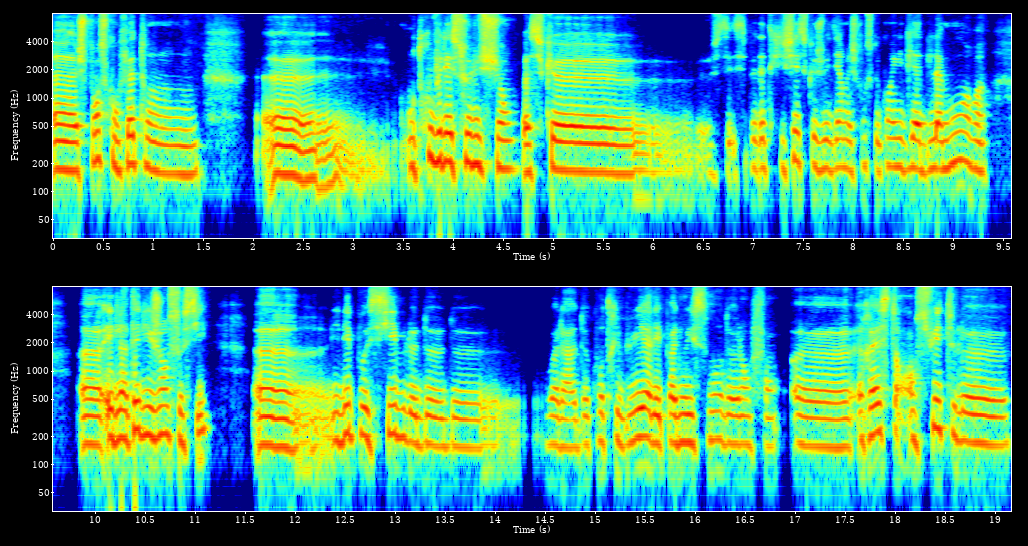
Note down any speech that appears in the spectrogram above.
Euh, je pense qu'en fait, on euh, on trouve les solutions parce que c'est peut-être cliché ce que je vais dire, mais je pense que quand il y a de l'amour euh, et de l'intelligence aussi, euh, il est possible de, de voilà de contribuer à l'épanouissement de l'enfant. reste ensuite le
